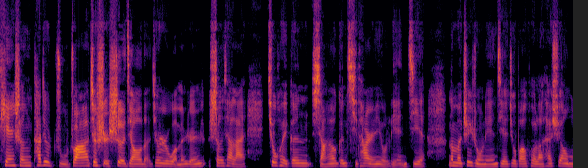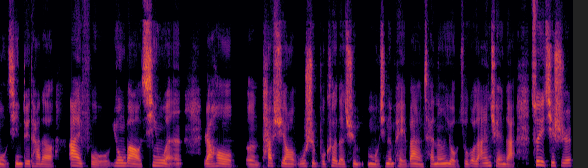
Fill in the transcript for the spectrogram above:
天生他就主抓就是社交的，就是我们人生下来就会跟想要跟其他人有连接，那么这种连接就包括了他需要母亲对他的爱抚、拥抱、亲吻，然后嗯，他需要无时不刻的去母亲的陪伴，才能有足够的安全感。所以其实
